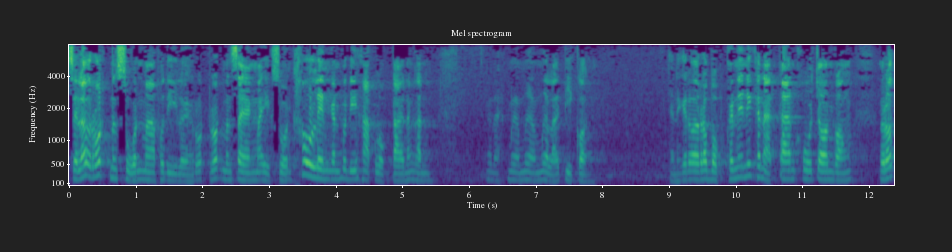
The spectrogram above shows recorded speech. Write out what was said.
เสร็จแล้วรถมันสวนมาพอดีเลย รถรถมันแซงมาอีกสวนเข้าเลนกันพอดีหักหลบตายทั้งคันนะเมื่อเมื่อเมื่อหลายปีก่อนอันนี้ก็ระบบคันนี้นี่ขนาดการโคจรของ รถ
